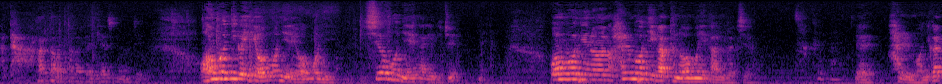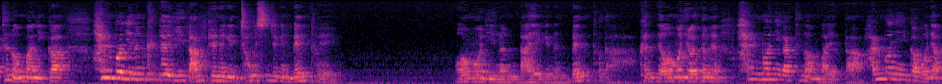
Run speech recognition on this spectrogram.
왔다 갔다 왔다 갔다 이렇게 하시면 이제 어머니가 이게 어머니예요. 어머니. 시어머니에 해당이 되죠. 어머니는 할머니 같은 어머니가 하는 거죠. 네, 할머니 같은 엄마니까 할머니는 근데 이 남편에게 정신적인 멘토예요. 어머니는 나에게는 멘토다. 근데 어머니 어떠면 할머니 같은 엄마였다. 할머니니까 뭐냐?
